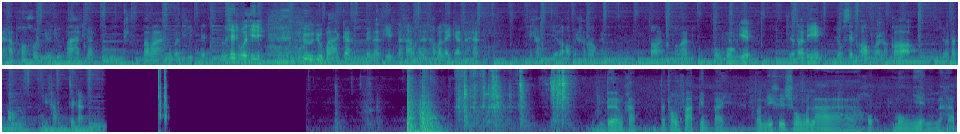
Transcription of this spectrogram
นะครับเพราะคนอยู่อยู่บ้านกันประมาณทุกอาทิตย์เนี่ยไม่ใช่ทุกอาทิตย์ดิคืออยู่บ้านกันเป็นอาทิตย์นะครับเขาจะทำอะไรกันนะฮะโอเคครับ เดี๋ยวเราออกไปข้างนอกกัน ตอนประมาณหกโมงเย็นเดี๋ยวตอนนี้ยกเซตออกก่อนแล้วก็เดี๋ยวตัดต่อโอเคครับเจอกันเดิมครับ แต่ท้องฟ้าเปลี่ยนไป ตอนนี้คือช่วงเวลา6โมงเย็นนะครับ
